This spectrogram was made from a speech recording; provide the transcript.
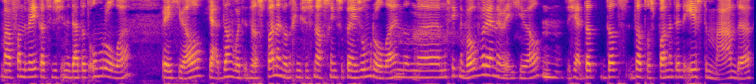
Maar van de week had ze dus inderdaad dat omrollen. Weet je wel, ja, dan wordt het wel spannend, want dan ging ze s'nachts ging ze opeens omrollen en dan eh, moest ik naar boven rennen, weet je wel. Dus ja, dat, dat, dat was spannend. En de eerste maanden,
